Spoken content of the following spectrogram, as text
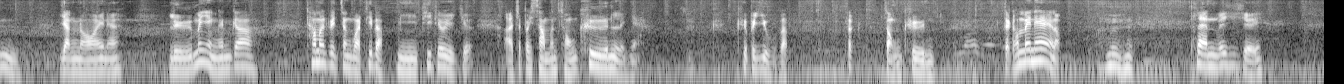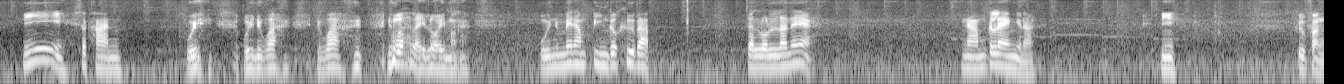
นอย่างน้อยนะ หรือไม่อย่างนั้นก็ถ้ามันเป็นจังหวัดที่แบบมีที่เที่ยวเยอะๆอาจจะไปสามวันสองคืนอะไรเงี้ยคือไปอยู่แบบสักสองคืน แต่ก็ไม่แน่หรอกแพลนไว้เฉยๆ นี่สะพานอุ้ยอุ้ยนึกว่านึกว่านึกว่าอะไรลอยมาอุ้ยแม่น้ำปิงก็คือแบบ จะล้นแล้วเนี่ย น้ำก็แรงอยู่นะ นี่ คือฝั่ง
